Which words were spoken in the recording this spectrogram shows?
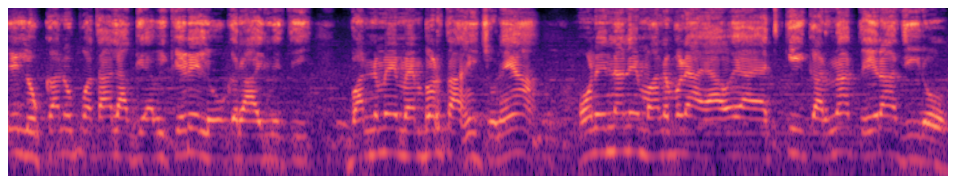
ਇਹ ਲੋਕਾਂ ਨੂੰ ਪਤਾ ਲੱਗ ਗਿਆ ਵੀ ਕਿਹੜੇ ਲੋਕ ਰਾਜਨੀਤੀ 92 ਮੈਂਬਰ ਤਾਂ ਹੀ ਚੁਣਿਆ। ਹੁਣ ਇਹਨਾਂ ਨੇ ਮਨ ਬਣਾਇਆ ਹੋਇਆ ਹੈ ਕੀ ਕਰਨਾ? 13 ਜ਼ੀਰੋ।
